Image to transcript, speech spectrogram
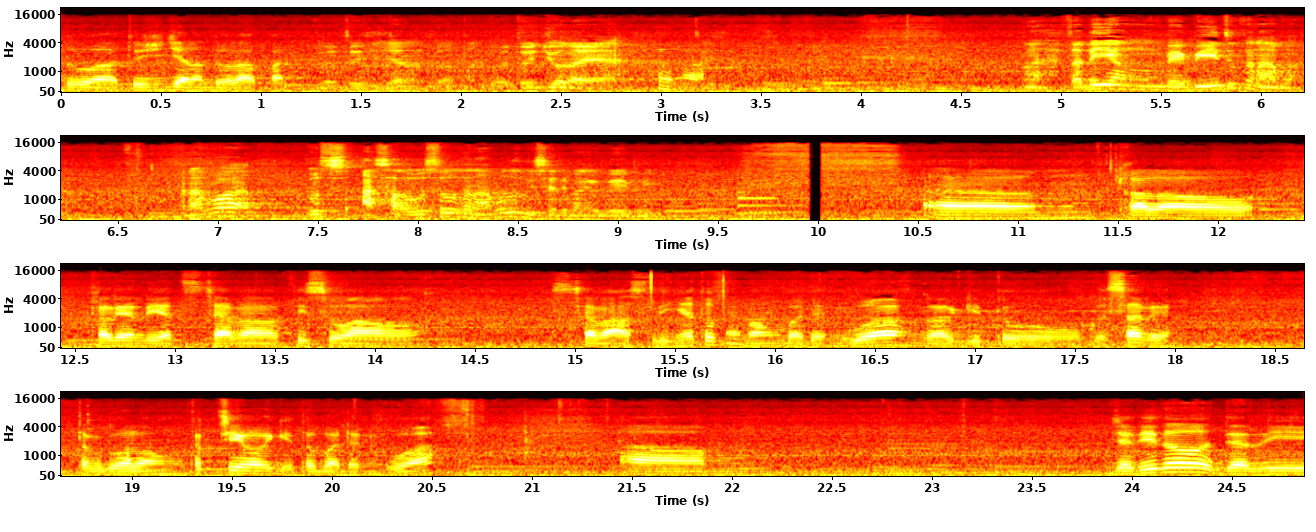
27 jalan 28. 27 jalan 28 27 lah ya nah tadi yang baby itu kenapa kenapa asal usul kenapa lu bisa dipanggil baby Em, kalau kalian lihat secara visual secara aslinya tuh memang badan gua nggak gitu besar ya. Tergolong kecil gitu badan gua. Em, jadi tuh dari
